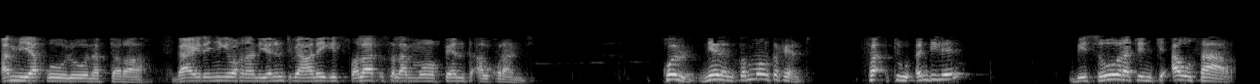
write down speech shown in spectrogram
am yaquluuna iftara gaa yi dañu ngi wax naan yonent bi alayhi salaatu wasalaam moo fent alquran ji qul nee leen comme moom ko fent fatu andi leen bi suuratin ci aw saar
